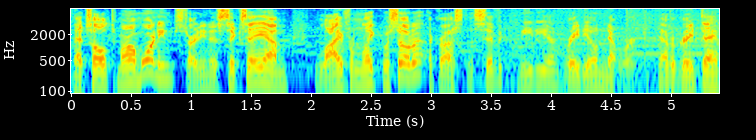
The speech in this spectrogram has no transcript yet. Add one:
That's all tomorrow morning, starting at 6 a.m., live from Lake Wissota across the Civic Media Radio Network. Have a great day.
